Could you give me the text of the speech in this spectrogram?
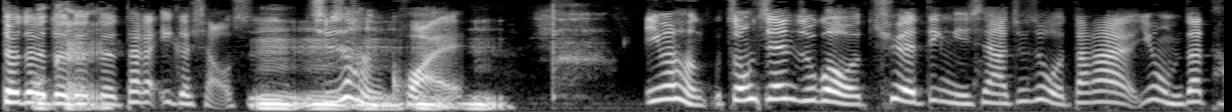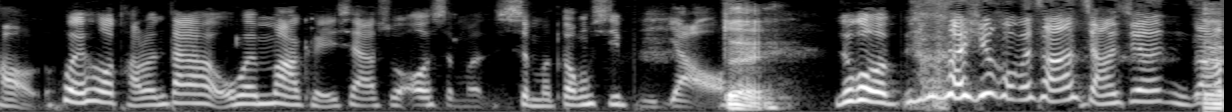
对对对对对，大概一个小时，嗯其实很快。嗯，因为很中间如果我确定一下，就是我大概因为我们在讨会后讨论，大概我会 mark 一下说哦什么什么东西不要。对，如果 因为我们常常讲一些你知道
